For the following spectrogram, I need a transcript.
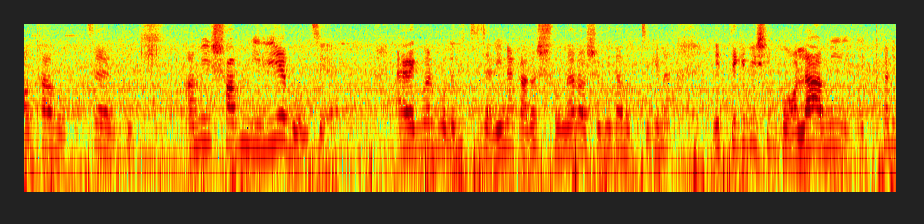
কথা হচ্ছে আর কি, আমি সব মিলিয়ে বলছি। আরেকবার বলে দিচ্ছি, জানি না কারোর শোনার অসুবিধা হচ্ছে কি না এর থেকে বেশি গলা আমি, একটুখানি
